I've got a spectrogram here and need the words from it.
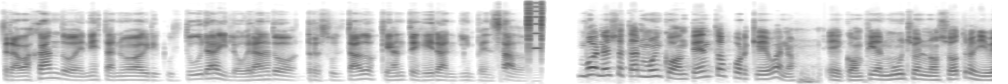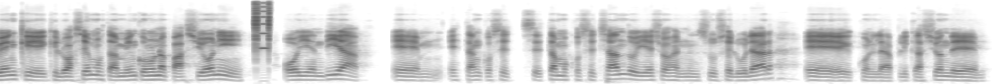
trabajando en esta nueva agricultura y logrando resultados que antes eran impensados. Bueno, ellos están muy contentos porque, bueno, eh, confían mucho en nosotros y ven que, lo hacemos también con una pasión y hoy en día em, están estamos cosechando y ellos en su celular eh, con la aplicación de,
